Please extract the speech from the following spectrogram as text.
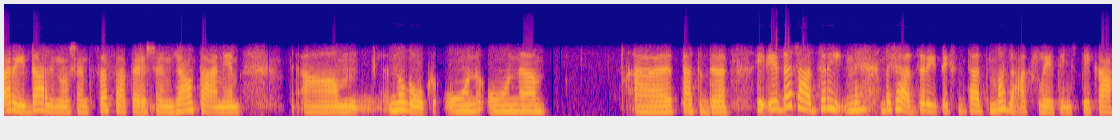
arī daļu no šiem sasāpējušiem jautājumiem. Um, nu, lūk, un, un, Uh, Tātad ir dažādas arī, ne, dažādas arī teiksim, tādas mazākas lietiņas, pie kā,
